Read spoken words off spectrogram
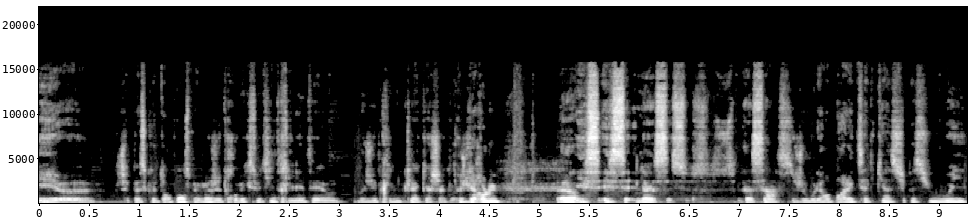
Et euh, je sais pas ce que t'en penses, mais moi j'ai trouvé que ce titre, il était. euh, j'ai pris une claque à chaque fois. Je l'ai relu. Alors- Et, là, ça, je voulais en parler de cette case, je sais pas si vous voyez.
